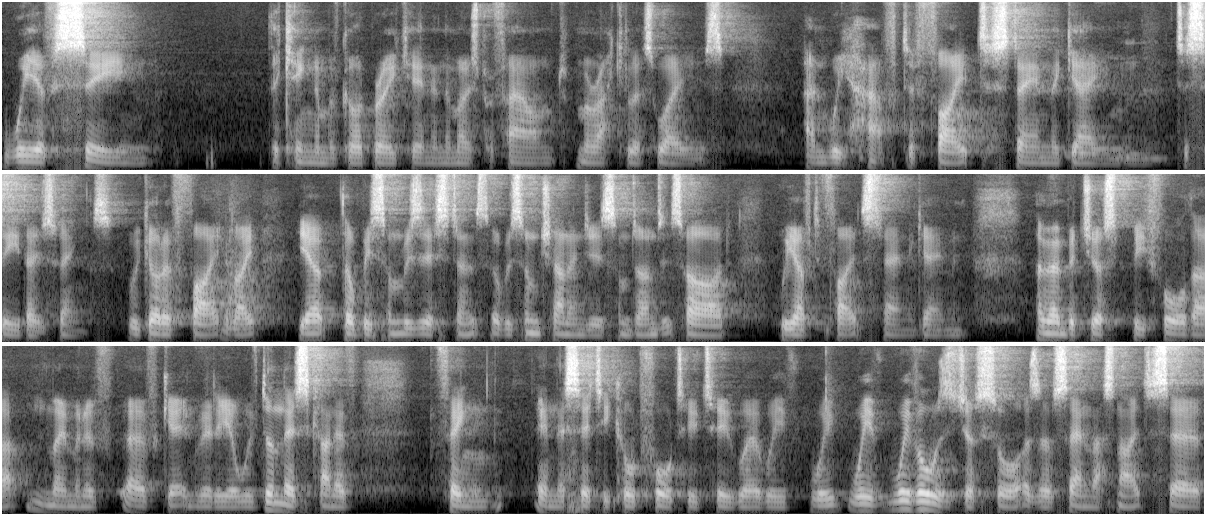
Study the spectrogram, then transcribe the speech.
We have seen the kingdom of God break in in the most profound, miraculous ways. And we have to fight to stay in the game to see those things. We've got to fight. Like, yeah, there'll be some resistance, there'll be some challenges. Sometimes it's hard. We have to fight to stay in the game. And I remember just before that moment of, of getting really ill, we've done this kind of thing in the city called 422, where we've, we, we've, we've always just sought, as I was saying last night, to serve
